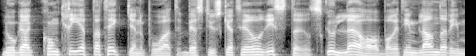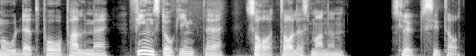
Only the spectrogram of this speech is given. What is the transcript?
Några konkreta tecken på att västtyska terrorister skulle ha varit inblandade i mordet på Palme finns dock inte, sa talesmannen. Slut citat.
